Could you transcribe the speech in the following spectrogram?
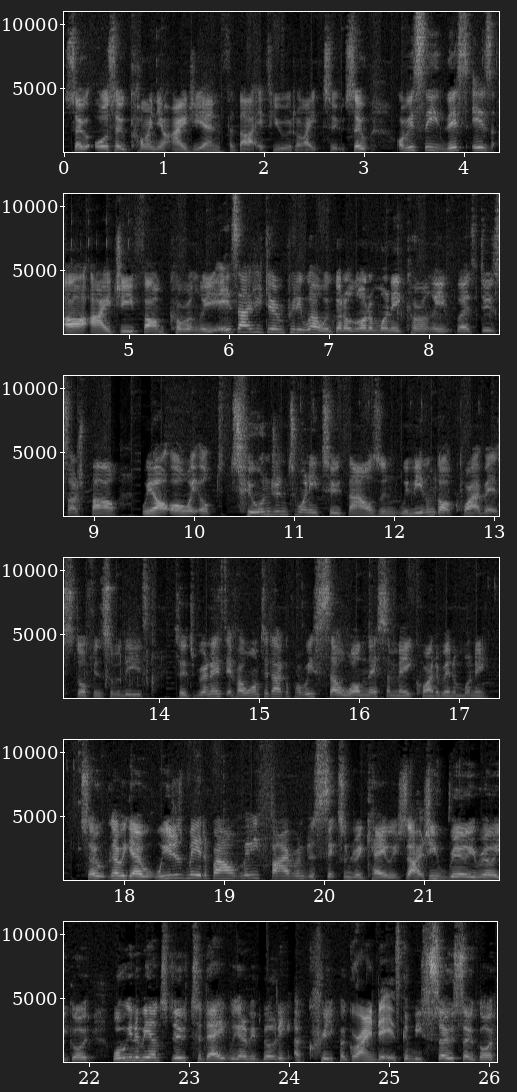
So also comment your IGN for that if you would like to. So obviously this is our IG farm currently. It's actually doing pretty well. We've got a lot of money currently. Let's do slash pal. We are all the way up to 222,000. We've even got quite a bit of stuff in some of these. So to be honest, if I wanted, I could probably sell one this and make quite a bit of money. So there we go. We just made about maybe 500, 600k, which is actually really, really good. What we're going to be able to do today, we're going to be building a creeper grinder. It's going to be so, so good.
